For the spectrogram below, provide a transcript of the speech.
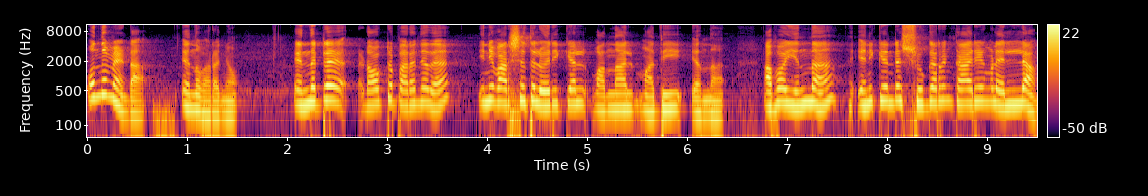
ഒന്നും വേണ്ട എന്ന് പറഞ്ഞു. എന്നിട്ട് ഡോക്ടർ പറഞ്ഞത് ഇനി വർഷത്തിൽ ഒരിക്കൽ വന്നാൽ മതി എന്ന്. അപ്പോൾ ഇന്ന് എനിക്കെന്റെ ഷുഗറും കാര്യങ്ങളെല്ലാം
